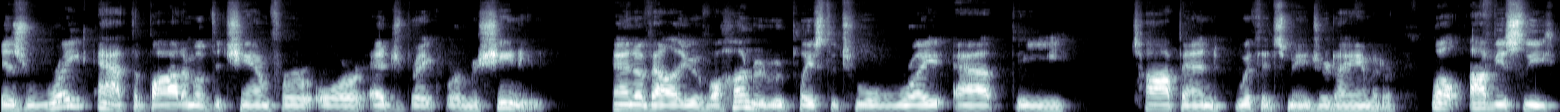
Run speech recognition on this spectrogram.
is right at the bottom of the chamfer or edge break we're machining. And a value of 100 would place the tool right at the top end with its major diameter. Well, obviously,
